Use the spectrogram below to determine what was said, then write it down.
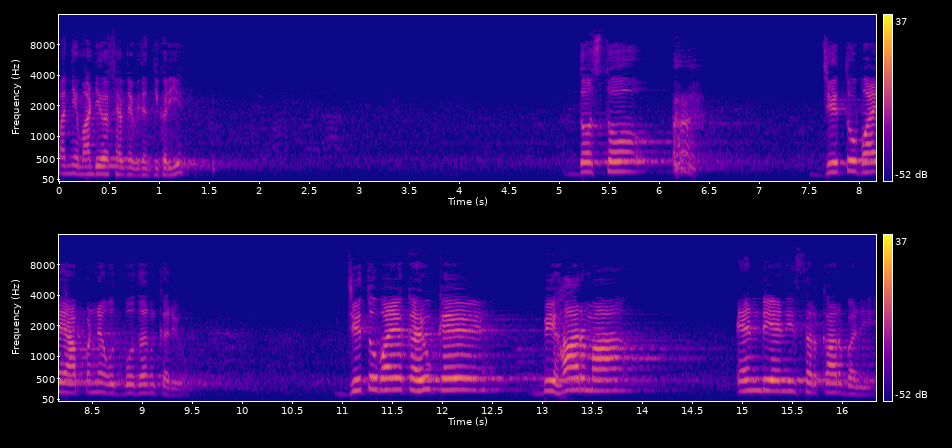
માન્ય માંડીવા સાહેબને વિનંતી કરીએ. દોસ્તો, જીતુભાઈ આપણને ઉદ્બોધન કર્યું. જીતુભાઈએ કહ્યું કે બિહારમાં એનડીએની સરકાર બની.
